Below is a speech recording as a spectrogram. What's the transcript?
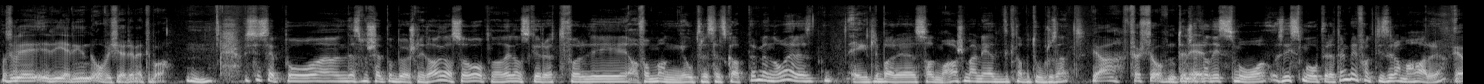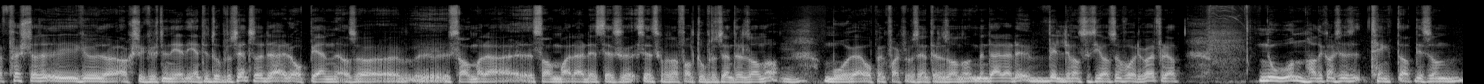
og så vil regjeringen overkjøre dem etterpå. Mm. Hvis vi ser på eh, det som skjedde på børsen i dag, så åpna det ganske rødt for, de, ja, for mange oppdrettsselskaper, men nå er det egentlig bare SalMar som er ned knappe 2% Ja, først så åpnet det ned De små, de små oppdretterne blir faktisk ramma hardere. Ja, først gikk aksjekursene ned 1-2% så det er opp igjen. altså SalMar er, SalMar SalMar er det selskapet som har falt 2 eller sånn nå. Mm. Movi er opp en kvart prosent eller sånn. Men der er det veldig vanskelig å si hva som foregår. fordi at noen hadde kanskje tenkt at liksom,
